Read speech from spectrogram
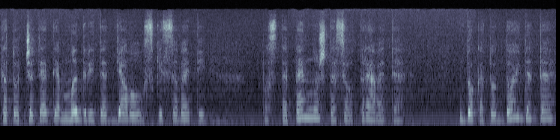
като четете мъдрите дяволски съвети – постепенно ще се отравяте, докато дойдете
